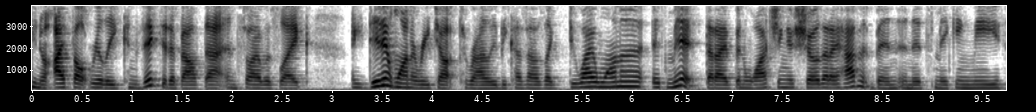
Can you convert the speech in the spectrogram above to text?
you know, I felt really convicted about that. And so I was like, I didn't want to reach out to Riley because I was like, do I want to admit that I've been watching a show that I haven't been and it's making me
